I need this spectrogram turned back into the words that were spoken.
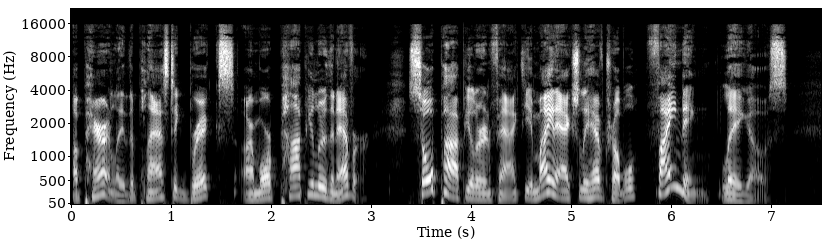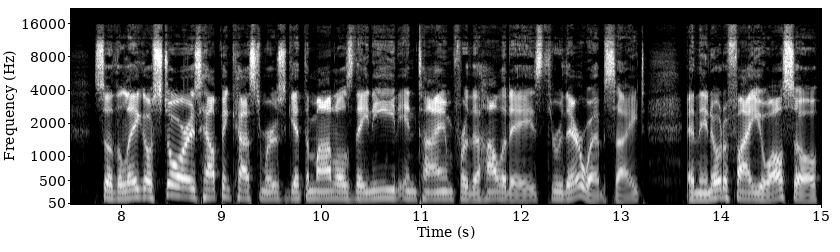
Apparently, the plastic bricks are more popular than ever. So popular, in fact, you might actually have trouble finding Legos. So the Lego store is helping customers get the models they need in time for the holidays through their website. And they notify you also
